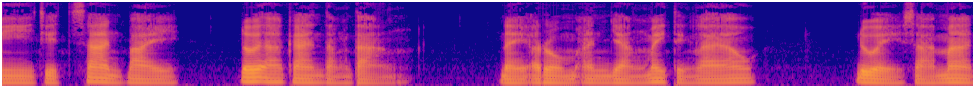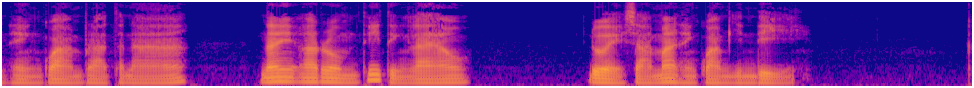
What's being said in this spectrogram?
มีจิตสั้นไปโดยอาการต่างๆ ในอารมณ์อันยังไม่ถึงแล้ว ด้วยสามารถแห่งความปรารถนา ในอารมณ์ที่ถึงแล้ว ด้วยสามารถแห่งความยินดีค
